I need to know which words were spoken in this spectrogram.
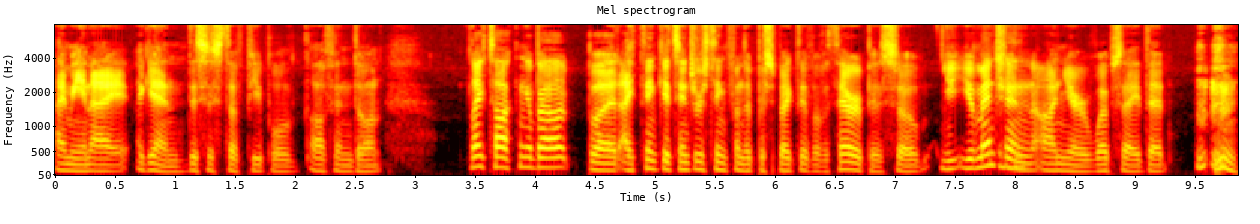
I mean, I again, this is stuff people often don't like talking about, but I think it's interesting from the perspective of a therapist. So you, you mentioned mm-hmm. on your website that you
